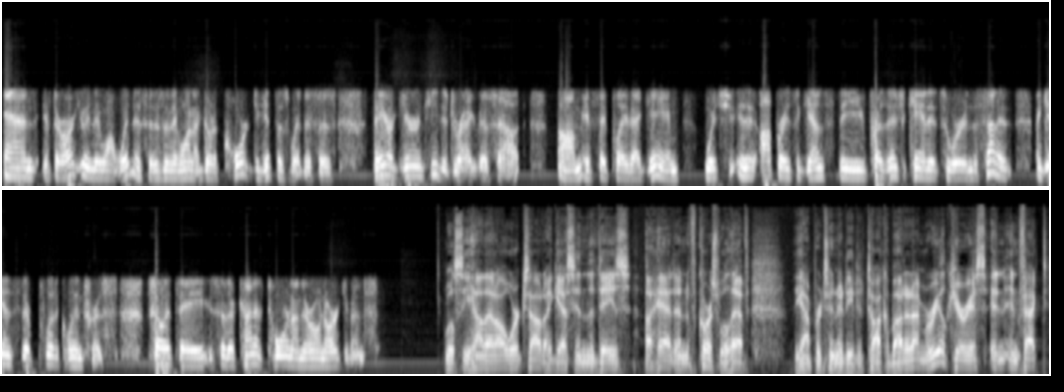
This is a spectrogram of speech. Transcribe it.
and if they're arguing they want witnesses and they want to go to court to get those witnesses, they are guaranteed to drag this out um, if they play that game which operates against the presidential candidates who are in the Senate against their political interests. So it's a so they're kind of torn on their own arguments. We'll see how that all works out, I guess, in the days ahead, and of course, we'll have the opportunity to talk about it. I'm real curious, in in fact.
